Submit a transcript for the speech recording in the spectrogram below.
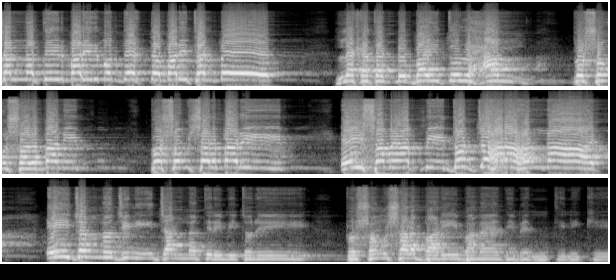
জান্নাতের বাড়ির মধ্যে একটা বাড়ি থাকবে। লেখা থাকবে বাইতুল হাম, প্রশংসার বাণী, প্রশংসার বাড়ি। এই সময় আপনি ধৈর্য হারা হন নাই এই জন্য যিনি জান্নাতের ভিতরে প্রশংসার বাড়ি বানায় দিবেন তিনি কে?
